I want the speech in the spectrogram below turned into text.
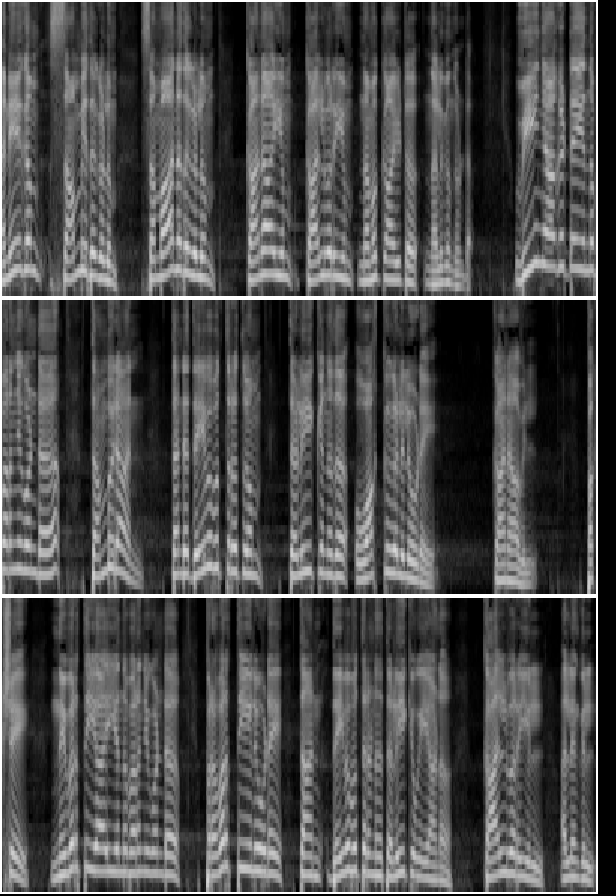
അനേകം സാമ്യതകളും സമാനതകളും കനായും കാൽവറിയും നമുക്കായിട്ട് നൽകുന്നുണ്ട്. വീഞ്ഞാകട്ടെ എന്ന് പറഞ്ഞുകൊണ്ട് തമ്പുരാൻ തന്റെ ദൈവപുത്രത്വം തെളിയിക്കുന്നത് വാക്കുകളിലൂടെ കാനാവിൽ. പക്ഷേ നിവൃത്തിയായി എന്ന് പറഞ്ഞുകൊണ്ട് പ്രവൃത്തിയിലൂടെ താൻ ദൈവപുത്രനെന്ന് തെളിയിക്കുകയാണ് കാൽവറിയിൽ അല്ലെങ്കിൽ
